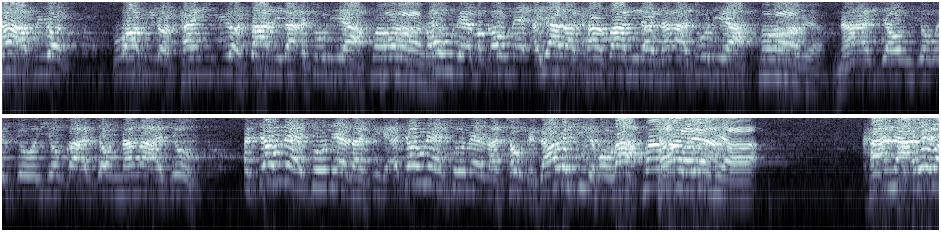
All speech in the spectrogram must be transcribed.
ထားပြီးတော့သွားပြီးတော့ထိုင်ပြီးတော့စားနေတာအကျိုးတရားမှန်ပါဗျာကောင်းတယ်မကောင်းတယ်အရာကခံစားနေတာနာကအကျိုးတရားမှန်ပါဗျာနာအကြောင်းယုံအကျိုးယုတ်ကအကြောင်းနာကအကျိုး အကြောင်းနဲ့အကျိုးနဲ့သာရှိတယ်အကြောင်းနဲ့အကျိုးနဲ့သာချုပ်တယ်ဒါလည်းရှိတယ်မဟုတ်လားမှန်ပါဗျာခန္ဓာတွေက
